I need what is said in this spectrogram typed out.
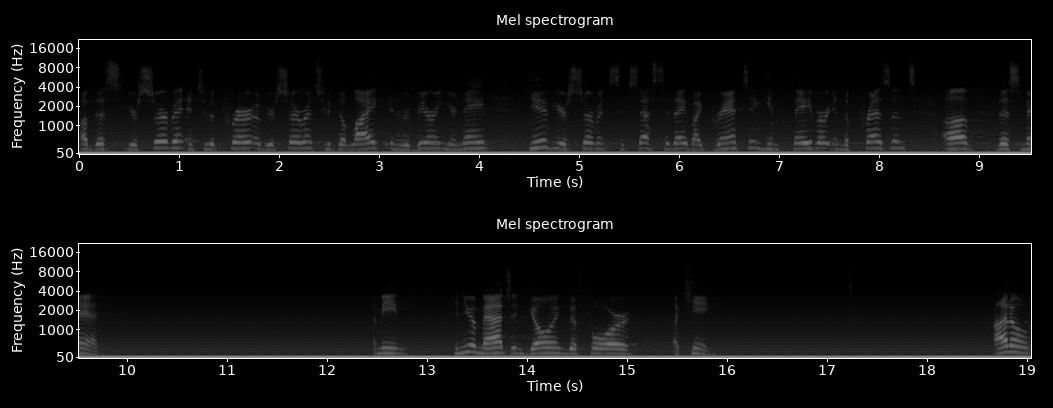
of this your servant and to the prayer of your servants who delight in revering your name. Give your servant success today by granting him favor in the presence of this man. I mean, can you imagine going before a king? I don't,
